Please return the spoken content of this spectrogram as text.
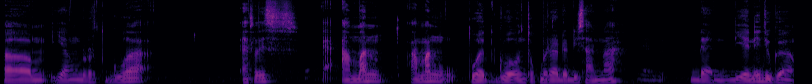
Em, yang menurut gue at least eh, aman, aman buat gue untuk berada di sana dan dia ini juga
